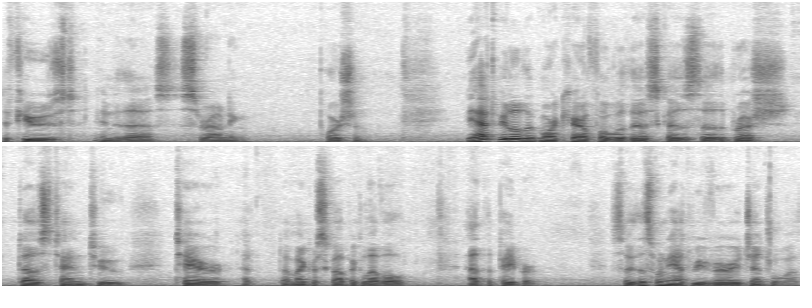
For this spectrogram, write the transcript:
diffused into the surrounding portion. You have to be a little bit more careful with this because uh, the brush does tend to tear at a microscopic level at the paper. So this one you have to be very gentle with.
